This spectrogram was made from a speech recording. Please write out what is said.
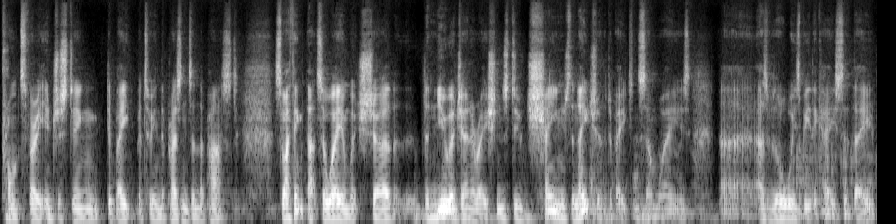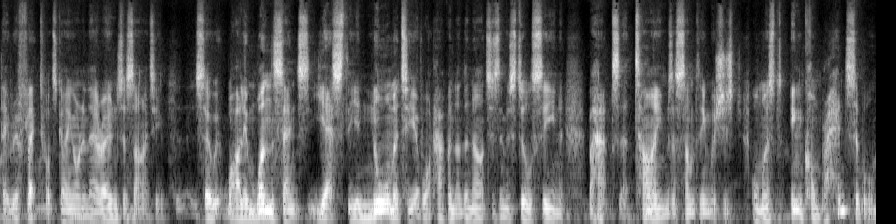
prompts very interesting debate between the present and the past. So I think that's a way in which uh, the newer generations do change the nature of the debate in some ways, uh, as would always be the case, that they, they reflect what's going on in their own society. So while in one sense, yes, the enormity of what happened under Nazism is still seen perhaps at times as something which is almost incomprehensible,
